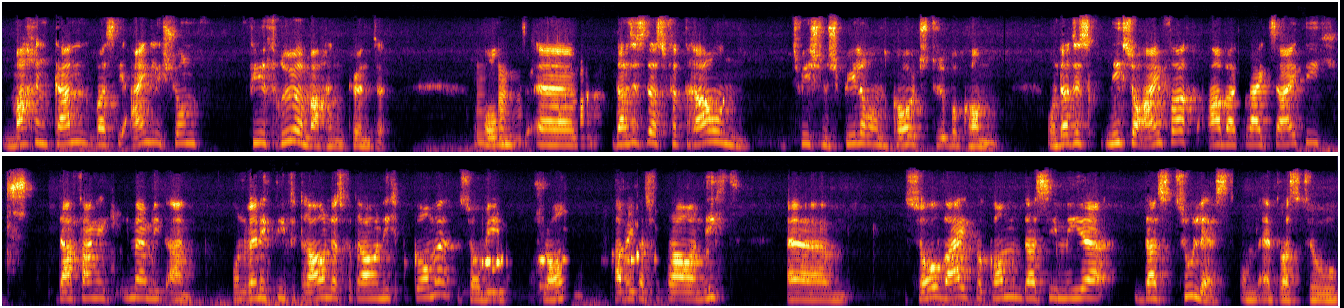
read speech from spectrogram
machen kann, was die eigentlich schon viel früher machen könnte. Mhm. Und äh, das ist das Vertrauen zwischen Spieler und Coach zu bekommen. Und das ist nicht so einfach, aber gleichzeitig da fange ich immer mit an. Und wenn ich die Vertrauen, das Vertrauen nicht bekomme, so wie schon, habe ich das Vertrauen nicht ähm, so weit bekommen, dass sie mir das zulässt, um etwas zu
